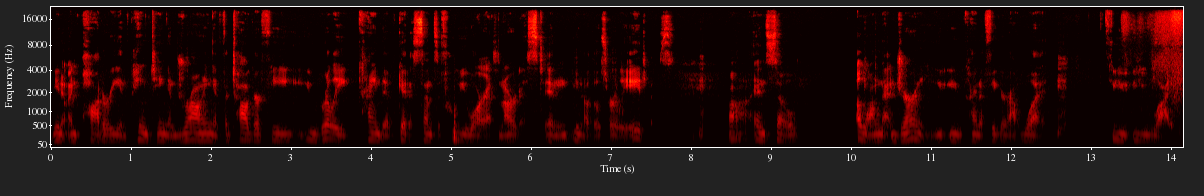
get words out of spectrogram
you know, in pottery and painting and drawing and photography, you really kind of get a sense of who you are as an artist in, you know, those early ages. Uh, and so along that journey, you, you kind of figure out what you, you like.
